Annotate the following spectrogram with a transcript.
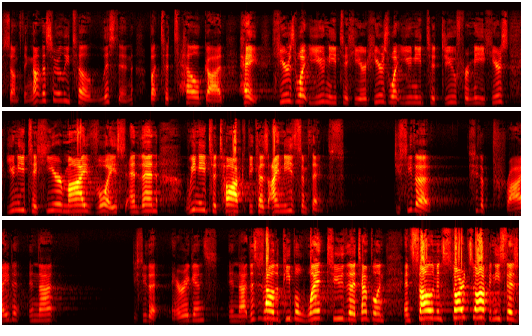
something, not necessarily to listen, but to tell God, hey, here's what you need to hear. Here's what you need to do for me. Here's, you need to hear my voice, and then we need to talk because I need some things. Do you see the you see the pride in that? Do you see the arrogance in that? This is how the people went to the temple, and, and Solomon starts off and he says,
